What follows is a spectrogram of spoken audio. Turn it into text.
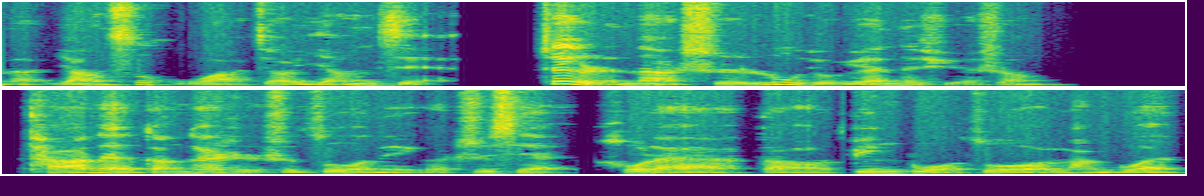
呢？杨思湖啊，叫杨戬。这个人呢是陆九渊的学生。他呢刚开始是做那个知县，后来啊到兵部做郎官。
